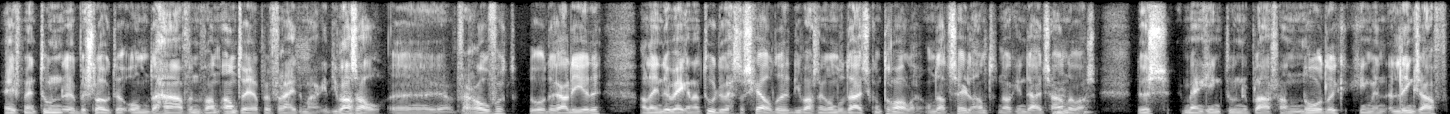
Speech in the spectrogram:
heeft men toen uh, besloten om de haven van Antwerpen vrij te maken. Die was al veroverd door de geallieerden. Alleen de weg naartoe, de Westerschelde, die was nog onder Duitse controle. Omdat Zeeland nog in Duitse handen was. Dus men ging toen in plaats van noordelijk, ging men linksaf.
